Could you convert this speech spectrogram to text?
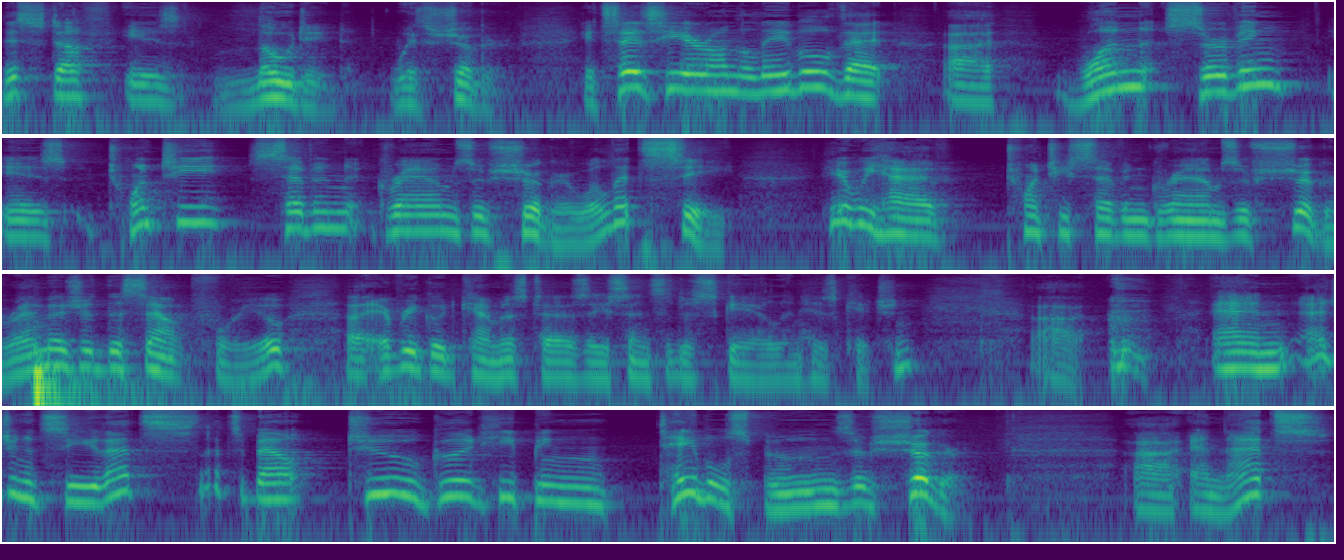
This stuff is loaded with sugar. It says here on the label that uh, one serving is 27 grams of sugar. Well, let's see. Here we have 27 grams of sugar. I measured this out for you. Uh, every good chemist has a sensitive scale in his kitchen. Uh, and as you can see, that's, that's about two good heaping tablespoons of sugar. Uh, and that's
